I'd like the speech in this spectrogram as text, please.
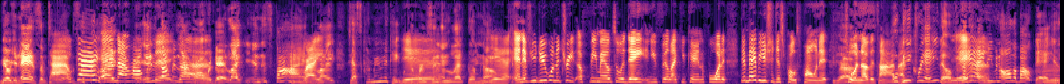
millionaires sometimes. Okay, ain't nothing wrong with that. Nothing not wrong with that. Like, and it's fine. Right. Like, just communicate with the person and let them know. Yeah, and if you do want to treat a female to a date and you feel like you can't afford it, then maybe you should just postpone it Yes. to another time. Or I- be creative. Because it ain't even all about that. It's-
